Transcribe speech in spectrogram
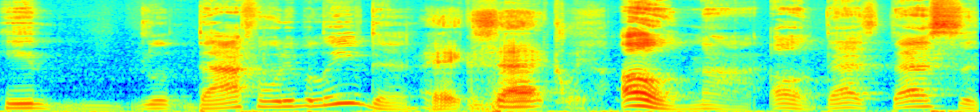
He died for what he believed in. Exactly. Oh nah. Oh, that's that's a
